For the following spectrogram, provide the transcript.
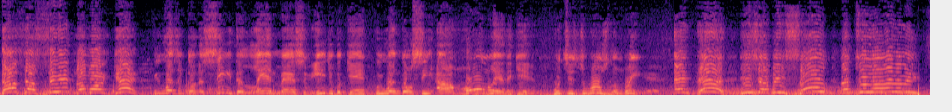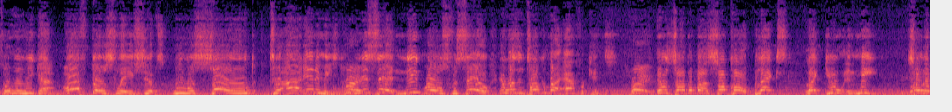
Thou shalt see it no more again. We wasn't going to see the landmass of Egypt again. We wasn't going to see our homeland again, which is Jerusalem. Read. And there ye shall be sold unto your enemies. So when we got off those slave ships, we were sold to our enemies. When it said Negroes for sale, it wasn't talking about Africans. Right. It was talking about so-called blacks like you and me. So the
